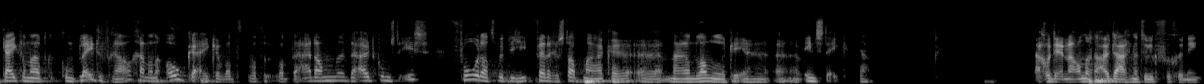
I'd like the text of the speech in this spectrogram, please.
kijk dan naar het complete verhaal. Ga dan ook kijken wat, wat, wat daar dan de uitkomst is. Voordat we die verdere stap maken eh, naar een landelijke eh, eh, insteek. Ja. Goed, en een andere uitdaging natuurlijk vergunning.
